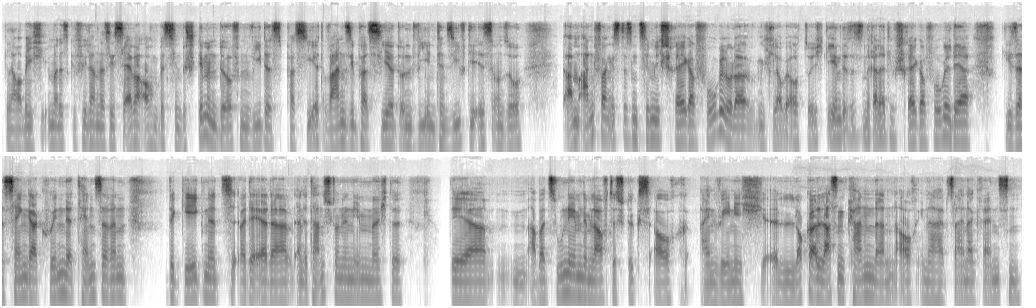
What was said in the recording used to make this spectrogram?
glaube ich, immer das Gefühl haben, dass sie selber auch ein bisschen bestimmen dürfen, wie das passiert, wann sie passiert und wie intensiv die ist und so. Am Anfang ist das ein ziemlich schräger Vogel oder ich glaube auch durchgehend ist es ein relativ schräger Vogel, der dieser Senga Quinn, der Tänzerin, begegnet, bei der er da eine Tanzstunde nehmen möchte der aber zunehmend im Laufe des Stücks auch ein wenig äh, locker lassen kann, dann auch innerhalb seiner Grenzen,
